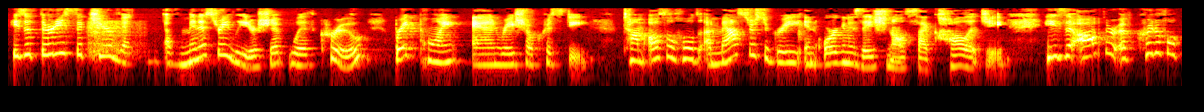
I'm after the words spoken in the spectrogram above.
He's a 36 year veteran of ministry leadership with Cru, Breakpoint, and Ratio Christi. Tom also holds a master's degree in organizational psychology. He's the author of Critical,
